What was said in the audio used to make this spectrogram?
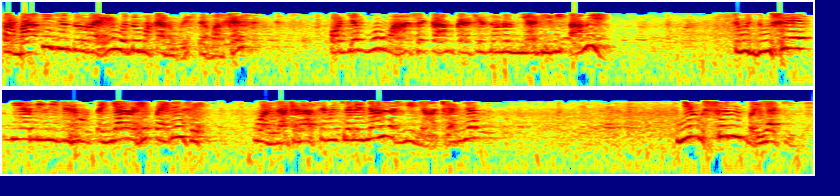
اور باقی جو دو رہے، وہ دو مکانوں کو استعمال کرے۔ اور جب وہ وہاں سے کام کر کے دونوں میاں بیوی آئے تو وہ دوسرے میاں بیوی جو ہے وہ تیار رہے پہلے سے۔ وہ اللہ کے راستے میں چلے جانا، یہ یہاں ٹھہر جاتے یہ اس سے بھی بڑھیا چیز ہے۔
